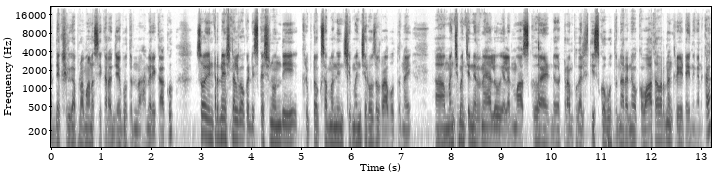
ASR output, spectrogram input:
అధ్యక్షుడిగా ప్రమాణ స్వీకారం చేయబోతున్న అమెరికాకు. సో ఇంటర్నేషనల్గా ఒక డిస్కషన్ ఉంది. క్రిప్టోకి సంబంధించి మంచి రోజులు రాబోతున్నాయి. మంచి మంచి నిర్ణయాలు ఎలన్ మాస్క్ అండ్ ట్రంప్ కలిసి తీసుకోబోతున్నారనే ఒక వాతావరణం క్రియేట్ అయింది కనుక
